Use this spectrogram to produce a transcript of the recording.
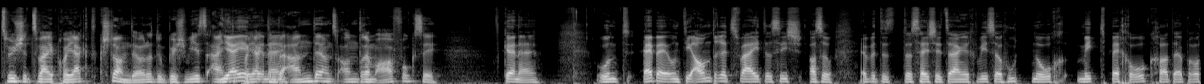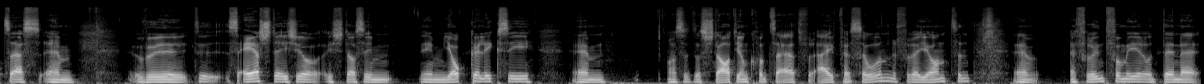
zwischen zwei Projekten gestanden, oder? Du bist wie das eine ja, Projekt ja, genau. am Ende und das andere am Anfang gesehen. Genau. Und eben, und die anderen zwei, das ist, also eben, das, das hast du jetzt eigentlich wie so heute noch mitbekommen, der Prozess. Ähm, weil das erste ist ja, ist das im, im Joggeli gewesen, ähm, also das Stadionkonzert für eine Person, für Janten, ähm, ein Freund von mir und dann äh,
